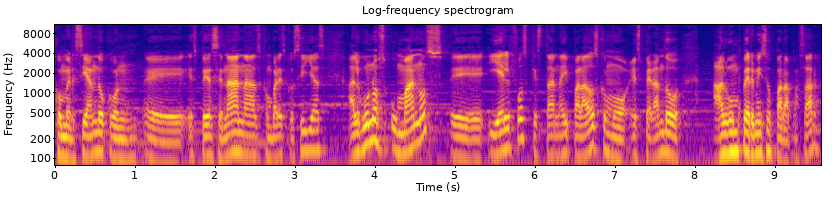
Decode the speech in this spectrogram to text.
comerciando con eh, especies enanas, con varias cosillas. Algunos humanos eh, y elfos que están ahí parados como esperando algún permiso para pasar.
